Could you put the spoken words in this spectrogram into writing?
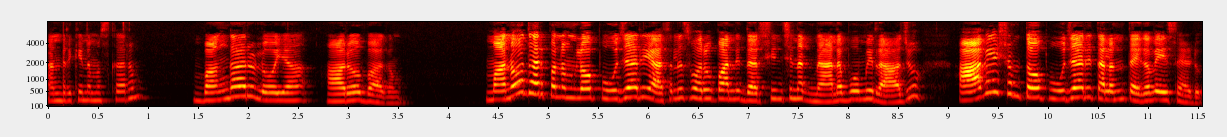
అందరికీ నమస్కారం. బంగారు లోయ ఆరో భాగం. మనోదర్పణంలో పూజారి అసలు స్వరూపాన్ని దర్శించిన జ్ఞానభూమి రాజు ఆవేశంతో పూజారి తలను తెగవేశాడు.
